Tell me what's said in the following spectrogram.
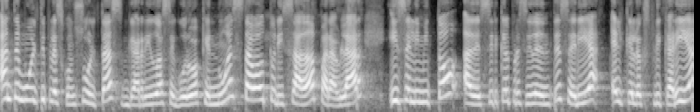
Ante múltiples consultas, Garrido aseguró que no estaba autorizada para hablar y se limitó a decir que el presidente sería el que lo explicaría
